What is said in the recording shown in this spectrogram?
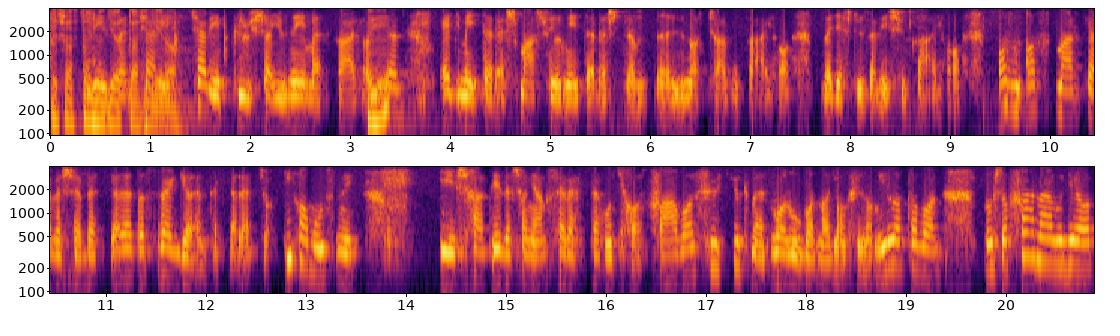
És aztán megjött a híra. Cserép, cserép külsejű német kájha, mm. ilyen egy méteres, másfél méteres nagyságú kájha, vegyes tüzelésű kájha. Az, azt már kevesebbet kellett, azt reggelente kellett csak kihamuzni, és hát édesanyám szerette, hogyha fával fűtjük, mert valóban nagyon finom illata van. Most a fánál ugye az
